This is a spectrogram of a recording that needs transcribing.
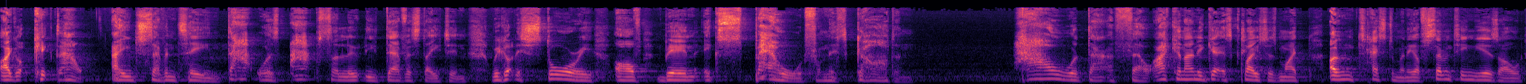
I got kicked out age 17. That was absolutely devastating. We got this story of being expelled from this garden. How would that have felt? I can only get as close as my own testimony of 17 years old,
